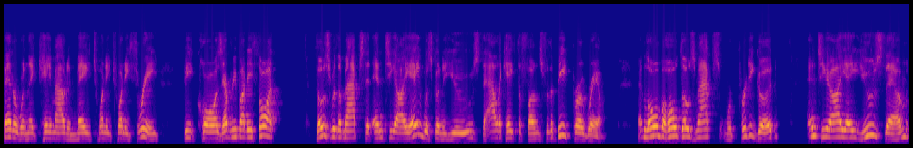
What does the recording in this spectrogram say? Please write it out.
better when they came out in May 2023 because everybody thought those were the maps that NTIA was going to use to allocate the funds for the BEAD program. And lo and behold, those maps were pretty good. NTIA used them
